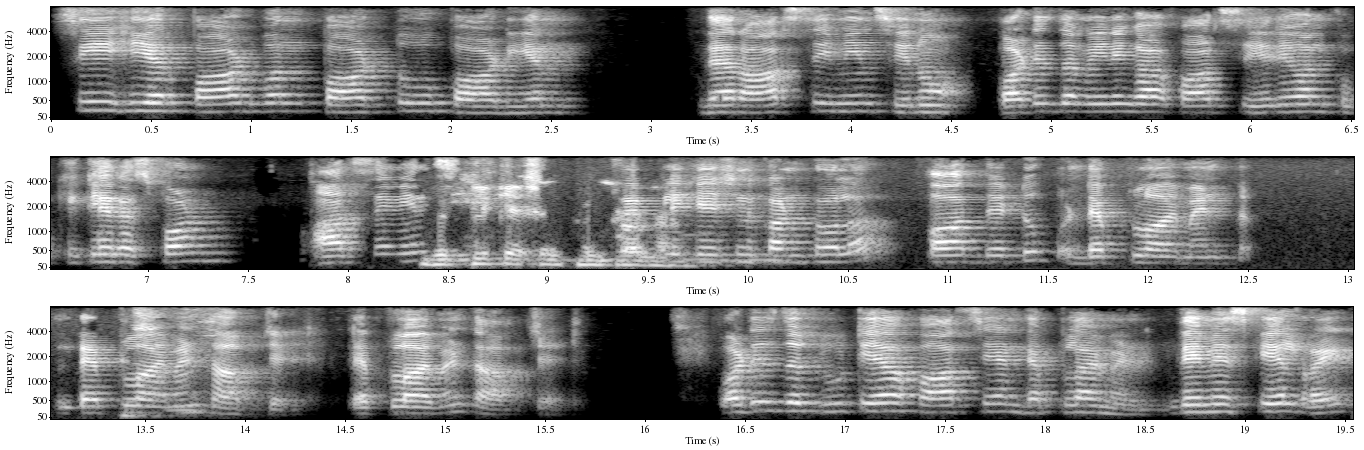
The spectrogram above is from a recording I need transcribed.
See here, part 1, part 2, part n. There RC means, you know, what is the meaning of RC? Anyone quickly respond? RC means Replication controller. replication controller or they took deployment, deployment object, deployment object. What is the duty of RC and deployment? They may scale, right?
